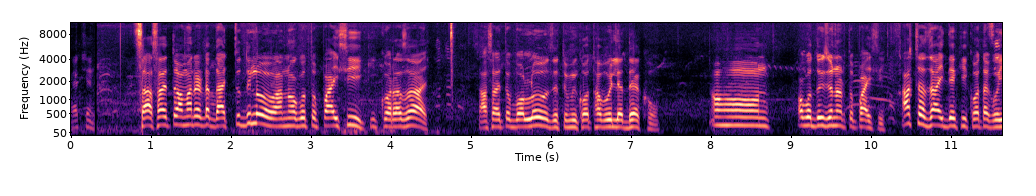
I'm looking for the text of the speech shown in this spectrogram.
অ্যাকশন চাষায় তো আমার একটা দায়িত্ব দিল আর নগদ পাইছি কি করা যায়? চাষায় তো বলল যে তুমি কথা বললে দেখো। অহন। অগ দুইজনের তো পাইছি। আচ্ছা যাই দেখি কথা কই।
